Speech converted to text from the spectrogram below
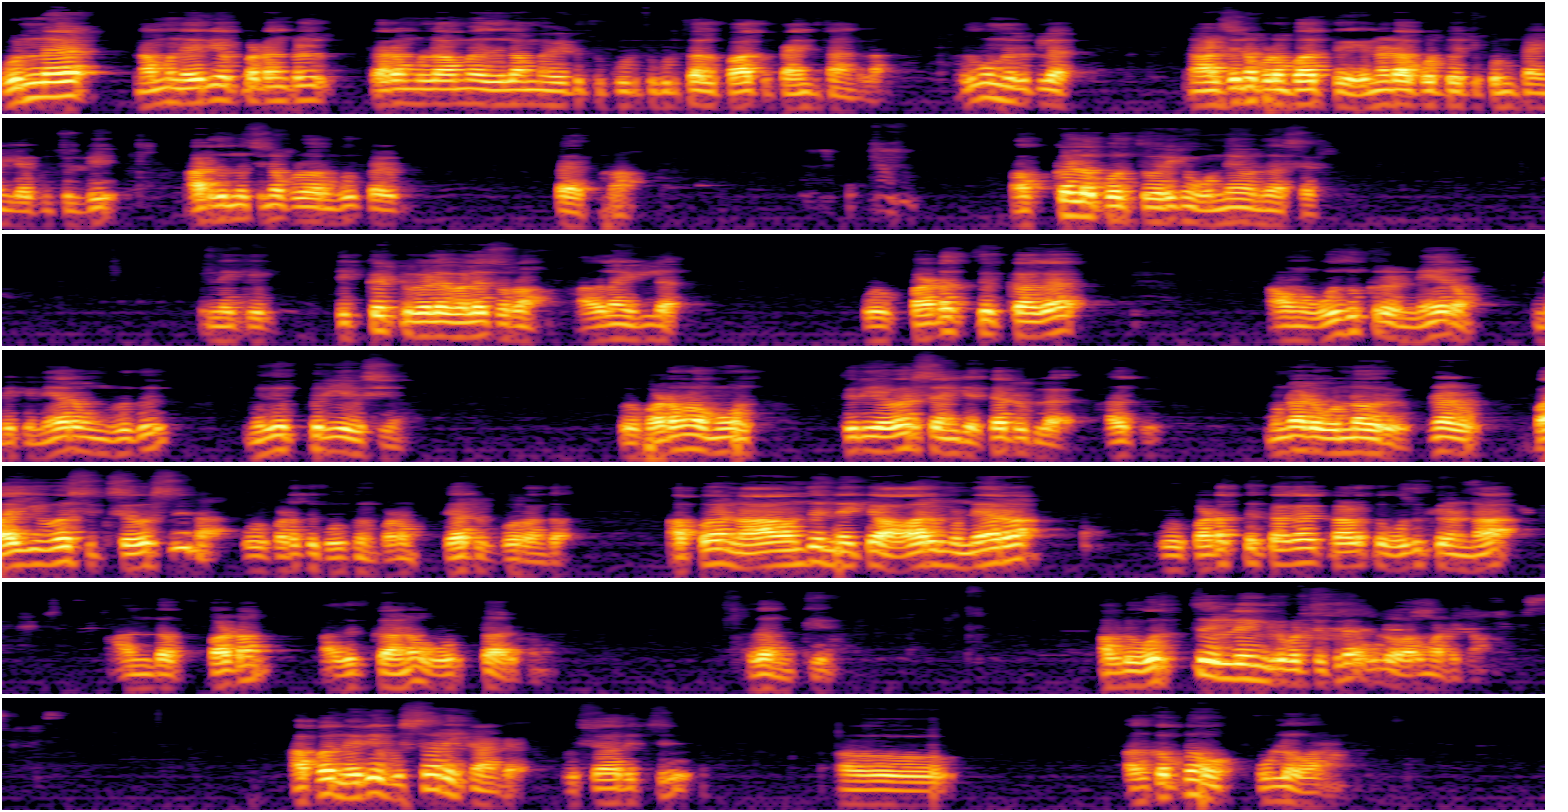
ஒண்ணு நம்ம நிறைய படங்கள் தரம் இல்லாம இது இல்லாம எடுத்து கொடுத்து கொடுத்தாலும் பார்த்து பயந்துட்டாங்களா? அது ஒண்ணு இருக்குல்ல. நாலு சின்ன படம் பார்த்து என்னடா போட்டு வச்சு கொண்டுட்டாங்களே அப்படின்னு சொல்லி அடுத்து இன்னும் சின்ன படம் வரும்போது பய- மக்களை பொறுத்த வரைக்கும் ஒன்றே ஒன்று தான் சார். இன்னைக்கு டிக்கெட் விலை விலை சொல்கிறான் அதெல்லாம் இல்லை. ஒரு படத்துக்காக அவன் ஒதுக்குற நேரம் இன்னைக்கு நேரம்ங்கிறது மிகப்பெரிய விஷயம். ஒரு படம்ல மூணு த்ரீ ஹவர்ஸ் அங்கே தேட்டருக்குள்ள அதுக்கு முன்னாடி ஒன் ஹவர் பின்னாடி ஃபைவ் ஹவர்ஸ் சிக்ஸ் ஹவர்ஸ் நான் ஒரு படத்துக்கு ஒதுக்கணும் படம். தேட்டருக்கு போகிறேன் தான். அப்போ நான் வந்து இன்னைக்கு ஆறு மணி நேரம் ஒரு படத்துக்காக காலத்தை ஒதுக்குறேன்னா அந்த படம் அதுக்கான ஒர்த்தாக இருக்கணும். அதுதான் முக்கியம். அப்படி ஒர்த்து இல்லைங்கிற பட்சத்தில் உள்ள வரமாட்டேங்கான் அப்போ நிறைய விசாரிக்கிறாங்க. விசாரிச்சு அதுக்கப்புறம் உள்ள வரான்.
